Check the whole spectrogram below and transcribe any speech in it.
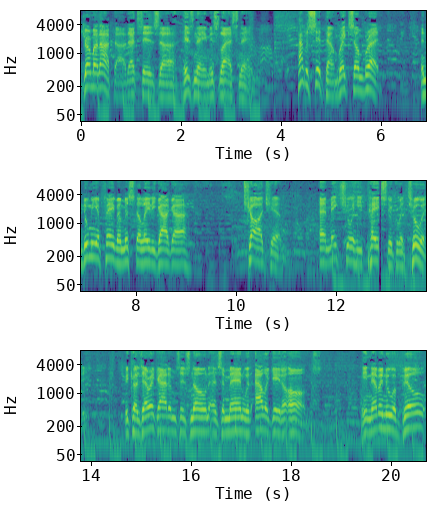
Germanotta. That's his uh, his name, his last name. Have a sit down, break some bread, and do me a favor, Mister Lady Gaga. Charge him and make sure he pays the gratuity because Eric Adams is known as a man with alligator arms. He never knew a bill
